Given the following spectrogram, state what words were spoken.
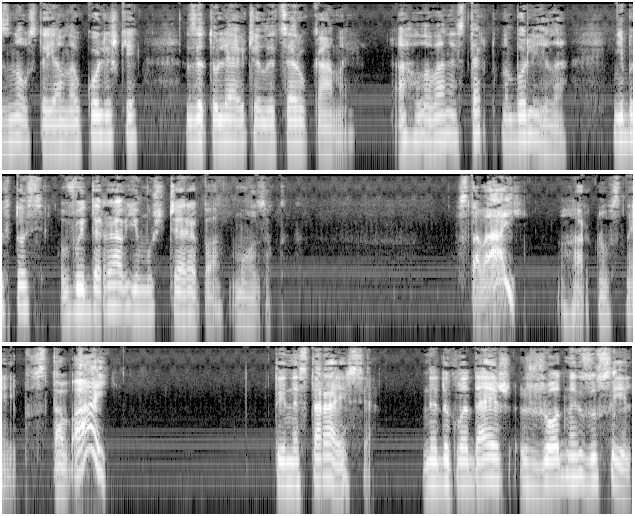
знов стояв навколішки, затуляючи лице руками, а голова нестерпно боліла, ніби хтось видирав йому з черепа мозок. Вставай! гаркнув Снейп. Вставай! Ти не стараєшся, не докладаєш жодних зусиль.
